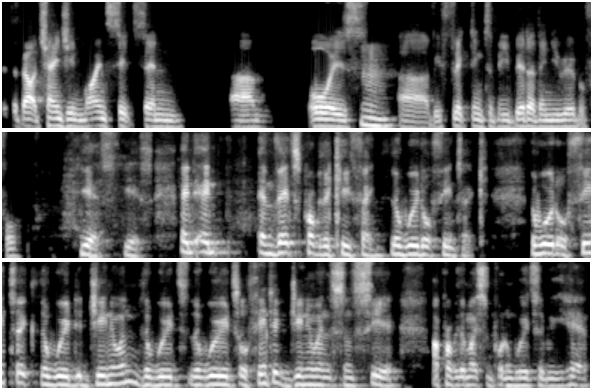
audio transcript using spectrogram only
it's about changing mindsets and um, always mm. uh, reflecting to be better than you were before. Yes, yes, and and and that's probably the key thing: the word authentic, the word authentic, the word genuine, the words the words authentic, genuine, sincere are probably the most important words that we have.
